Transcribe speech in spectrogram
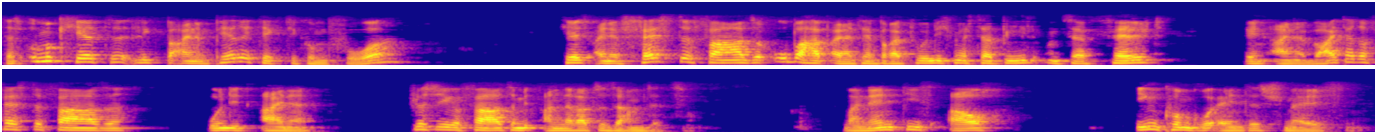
Das Umgekehrte liegt bei einem Peritektikum vor. Hier ist eine feste Phase oberhalb einer Temperatur nicht mehr stabil und zerfällt in eine weitere feste Phase und in eine flüssige Phase mit anderer Zusammensetzung. Man nennt dies auch inkongruentes Schmelzen.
